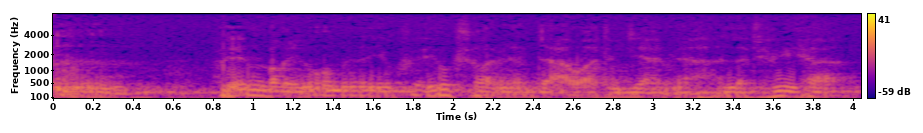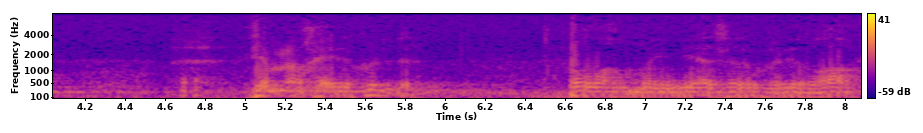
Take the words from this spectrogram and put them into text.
فينبغي المؤمن أن يكثر من الدعوات الجامعة التي فيها جمع الخير كله. اللهم إني أسألك رضاك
